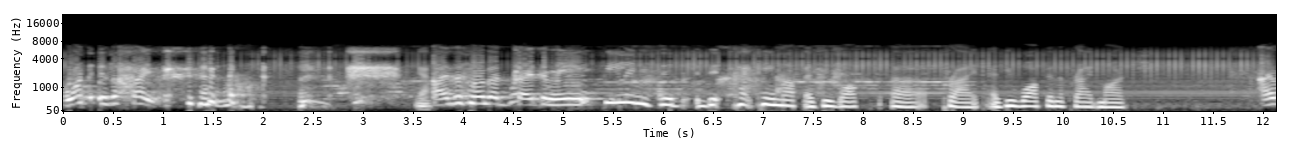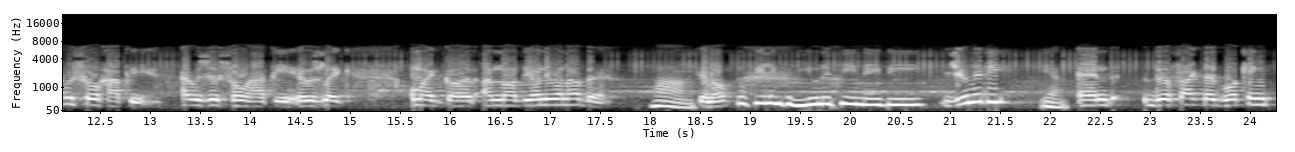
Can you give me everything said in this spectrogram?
what is a pride? Yeah. I just know that pride to me, Feelings did, did came up as you walked uh, Pride, as you walked in the Pride March. I was so happy. I was just so happy. It was like, oh my God, I'm not the only one out there. Huh. You know, So feelings of unity, maybe. unity Yeah. and the fact that working,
